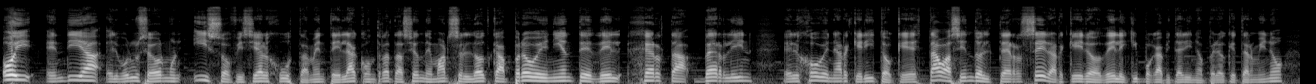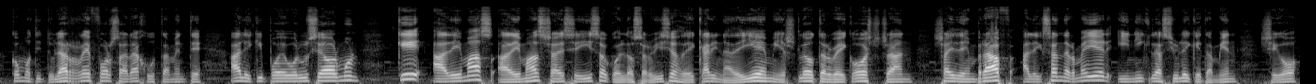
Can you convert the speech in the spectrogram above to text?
Hoy en día el Borussia Dortmund hizo oficial justamente la contratación de Marcel Dotka proveniente del Hertha Berlin, el joven arquerito que estaba siendo el tercer arquero del equipo capitalino pero que terminó como titular reforzará justamente al equipo de Borussia Dortmund que además, además ya se hizo con los servicios de Karina Deyemi, Schlotterbeck, Ostran, Jaden Braff, Alexander Meyer y Niklas Yule que también llegó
